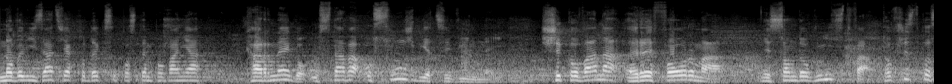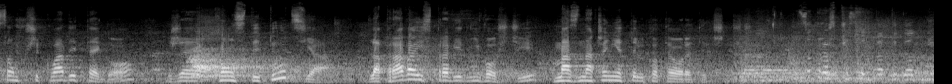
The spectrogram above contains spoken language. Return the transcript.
nowelizacja kodeksu postępowania karnego, ustawa o służbie cywilnej, szykowana reforma sądownictwa. To wszystko są przykłady tego, że konstytucja dla Prawa i Sprawiedliwości ma znaczenie tylko teoretyczne. Co teraz przez te dwa tygodnie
